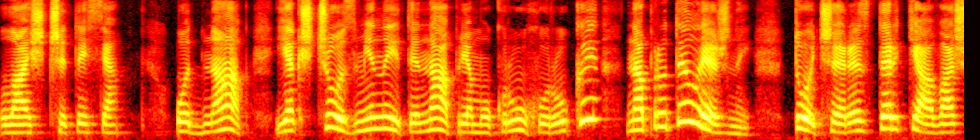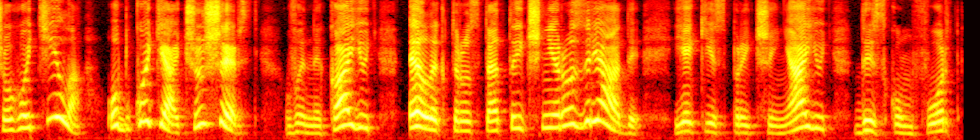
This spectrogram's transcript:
лащитися. Однак, якщо змінити напрямок руху руки на протилежний, то через тертя вашого тіла об котячу шерсть виникають електростатичні розряди, які спричиняють дискомфорт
